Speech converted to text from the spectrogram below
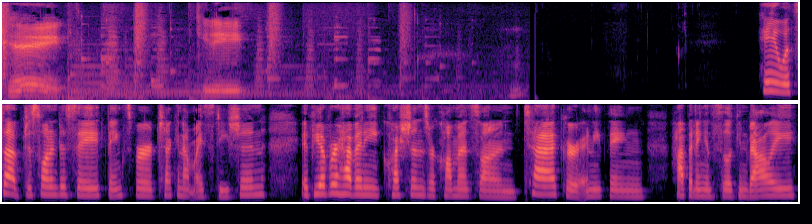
Okay, Kitty. Hey, what's up? Just wanted to say thanks for checking out my station. If you ever have any questions or comments on tech or anything happening in Silicon Valley,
